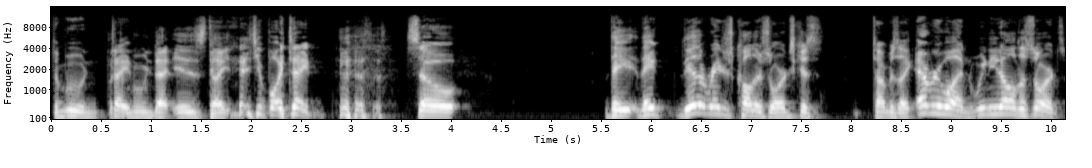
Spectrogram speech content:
The moon, but Titan. the moon that is Titan. your boy Titan. so they they the other Rangers call their Zords because Tommy's like, everyone, we need all the Zords.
